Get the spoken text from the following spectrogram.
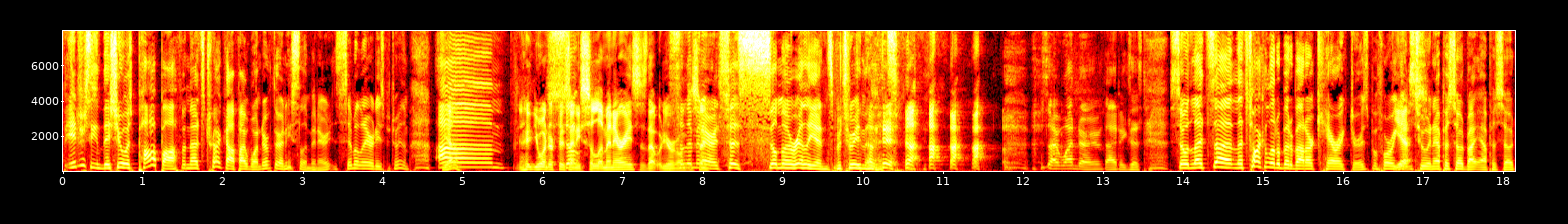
interesting. This show is Pop Off, and that's Trek Off. I wonder if there are any similar- similarities between them. Yeah. Um, you wonder if there's So- any preliminaries is that what you're going to say. It says Silmarillions between them. so I wonder if that exists. So let's uh, let's talk a little bit about our characters before we Yes. get into an episode by episode.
